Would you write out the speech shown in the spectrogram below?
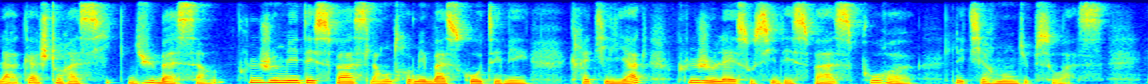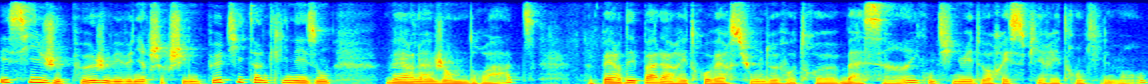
la cage thoracique du bassin. Plus je mets d'espace là entre mes basses côtes et mes crêtes plus je laisse aussi d'espace pour euh, l'étirement du psoas. Et si je peux, je vais venir chercher une petite inclinaison vers la jambe droite. Ne perdez pas la rétroversion de votre bassin et continuez de respirer tranquillement.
